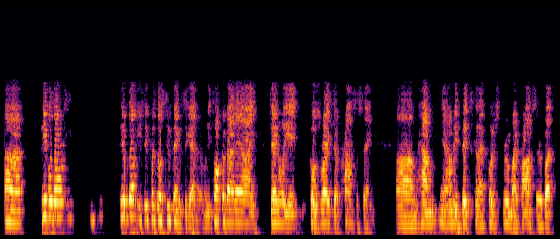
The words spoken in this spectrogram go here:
uh, people don't people don't usually put those two things together. When you talk about AI, generally it goes right to processing. Um, how you know, how many bits can I push through my processor? But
